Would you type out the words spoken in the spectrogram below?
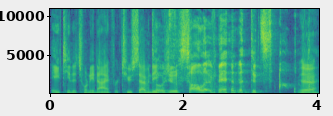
18 to 29 for 270. Told you, solid man. That dude's solid. Yeah.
